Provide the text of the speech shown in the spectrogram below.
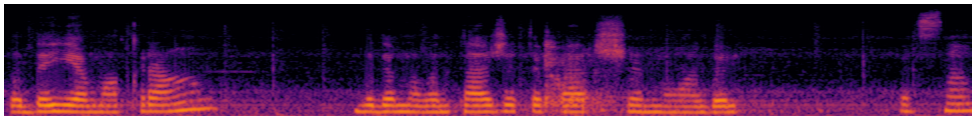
Подаємо кран, будемо вантажити перший модуль. Так.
